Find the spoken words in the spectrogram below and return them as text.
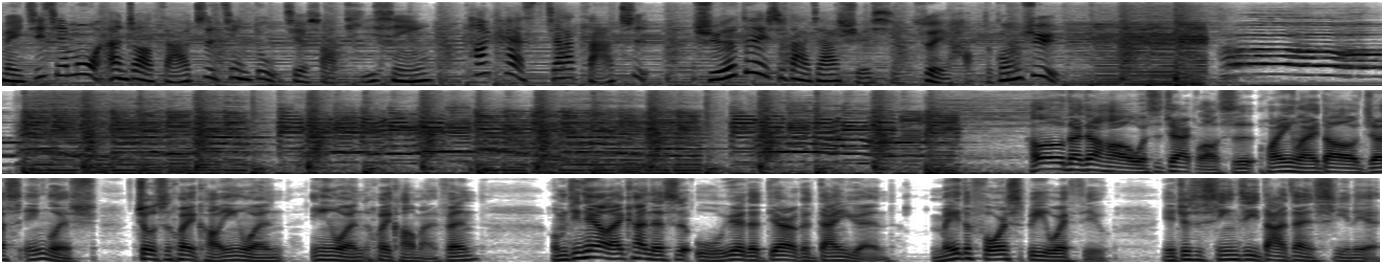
每集节目按照杂志进度介绍题型，Podcast 加杂志，绝对是大家学习最好的工具。Hello，大家好，我是 Jack 老师，欢迎来到 Just English，就是会考英文，英文会考满分。我们今天要来看的是五月的第二个单元，May the Force be with you，也就是《星际大战》系列。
